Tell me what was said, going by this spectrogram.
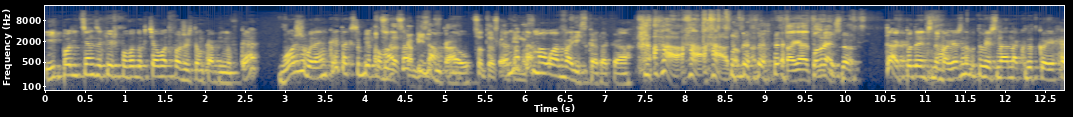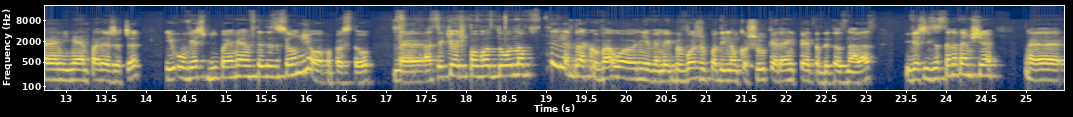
I policjant z jakiegoś powodu chciał otworzyć tą kabinówkę, włożył rękę, tak sobie A co to jest pomacał i kabinówka? zamknął. Co to jest No kabinówka? ta mała walizka taka. Aha, aha, aha, dobra, dobra. Tak, podręczny. No, tak, podręczny bagaż, no bo to wiesz, na, na krótko jechałem i miałem parę rzeczy i uwierz mi, bo ja miałem wtedy ze sobą zioło po prostu. E, a z jakiegoś powodu, no tyle brakowało, nie wiem, jakby włożył pod inną koszulkę rękę, to by to znalazł. I wiesz, i zastanawiam się, e,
